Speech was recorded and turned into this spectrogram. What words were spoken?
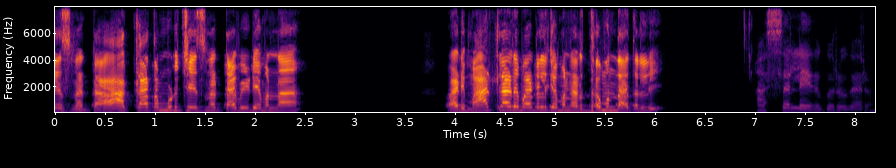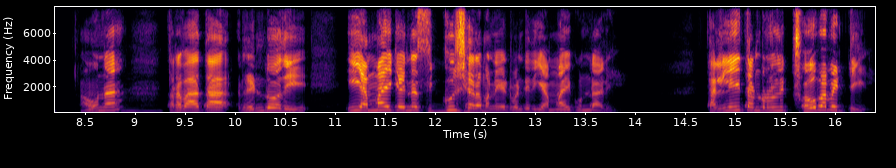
చేసినట్ట అక్కా తమ్ముడు చేసినట్ట వీడేమన్నా? వాడి మాట్లాడే మాటలకి ఏమన్నా అర్థం ఉందా తల్లి? అస్సలు లేదు గురుగారు. అవునా? తర్వాత రెండోది ఈ అమ్మాయికైనా సిగ్గు శరం అనేటువంటిది ఈ అమ్మాయికి ఉండాలి. తల్లిదండ్రుల్ని క్షోభపెట్టి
